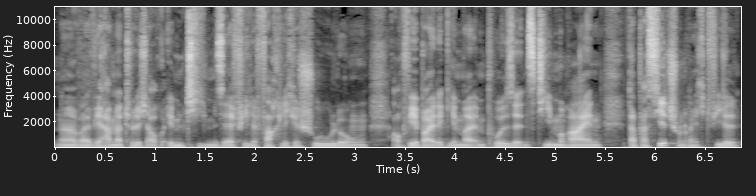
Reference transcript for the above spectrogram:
Ne? Weil wir haben natürlich auch im Team sehr viele fachliche Schulungen. Auch wir beide gehen mal Impulse ins Team rein. Da passiert schon recht viel.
